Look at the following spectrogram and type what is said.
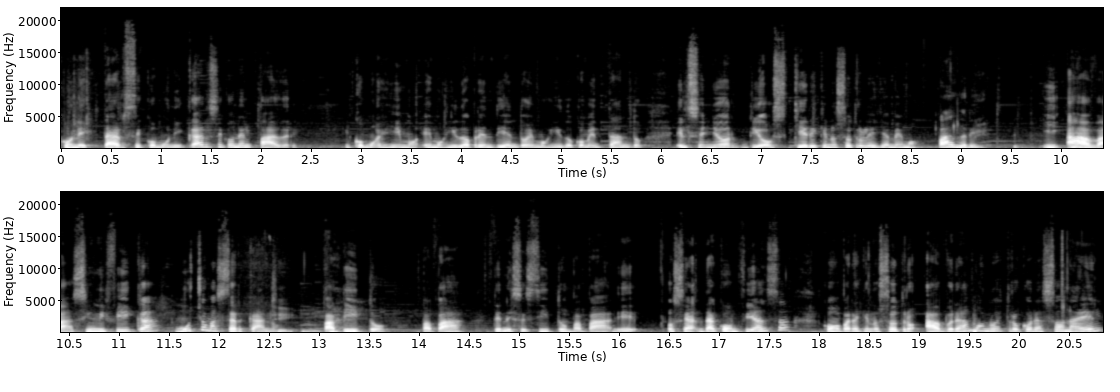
conectarse, comunicarse con el Padre. Y como hemos, hemos ido aprendiendo, hemos ido comentando, el Señor Dios quiere que nosotros le llamemos Padre. Y Abba significa mucho más cercano, Sí. papito, papá, te necesito, papá. eh, o sea, da confianza como para que nosotros abramos nuestro corazón a Él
